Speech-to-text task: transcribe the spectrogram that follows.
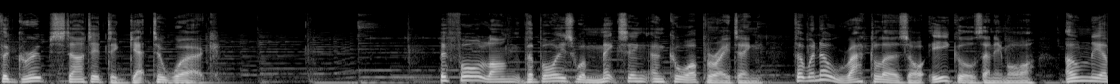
the group started to get to work. Before long, the boys were mixing and cooperating. There were no rattlers or eagles anymore, only a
